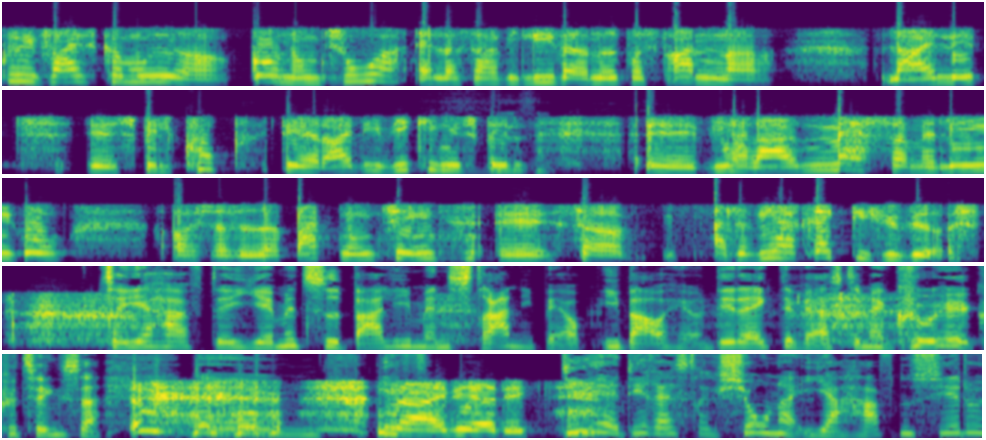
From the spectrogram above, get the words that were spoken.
kan vi faktisk komme ud og gå nogle ture. Ellers så har vi lige været nede på stranden og lege lidt, øh, spille kub, det her dejlige vikingespil. Øh, vi har leget masser med Lego og så videre, bagt nogle ting. Øh, så altså, vi har rigtig hygget os. Så I har haft øh, hjemmetid bare lige med en strand i, bag, i baghaven. Det er da ikke det værste, man kunne, øh, kunne tænke sig. øhm, Nej, det er det ikke. De, de restriktioner, I har haft, nu siger du,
